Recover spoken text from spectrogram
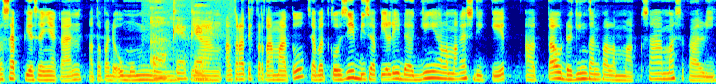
resep biasanya kan atau pada umumnya. Oke, oke. Yang alternatif pertama tuh sahabat cozy bisa pilih daging yang lemaknya sedikit atau daging tanpa lemak sama sekali.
